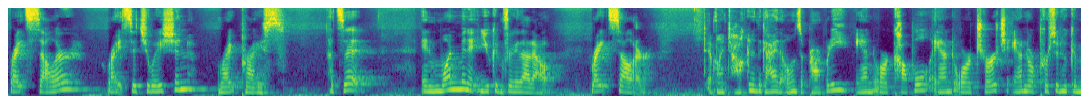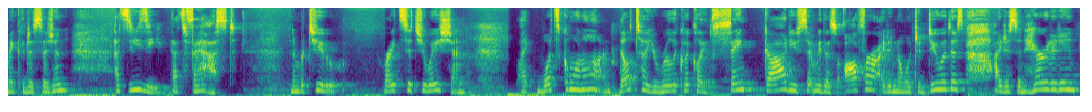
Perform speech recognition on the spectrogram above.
Right seller, right situation, right price. That's it. In one minute, you can figure that out. Right seller. Am I talking to the guy that owns a property and or couple and or church and or person who can make the decision? That's easy. That's fast. Number two, right situation. Like, what's going on? They'll tell you really quickly. Thank God you sent me this offer. I didn't know what to do with this. I just inherited it.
